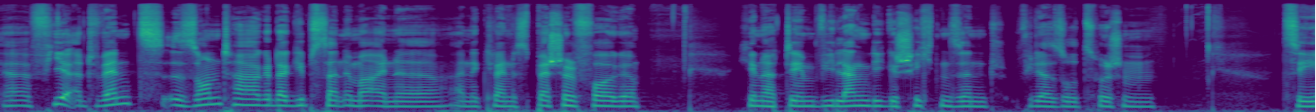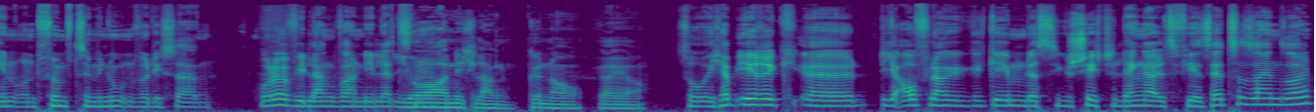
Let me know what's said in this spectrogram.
äh, vier Adventssonntage, da gibt es dann immer eine, eine kleine Special-Folge. Je nachdem, wie lang die Geschichten sind, wieder so zwischen 10 und 15 Minuten, würde ich sagen. Oder wie lang waren die letzten? Ja, nicht lang. Genau. Ja, ja. So, ich habe Erik äh, die Auflage gegeben, dass die Geschichte länger als vier Sätze sein soll.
